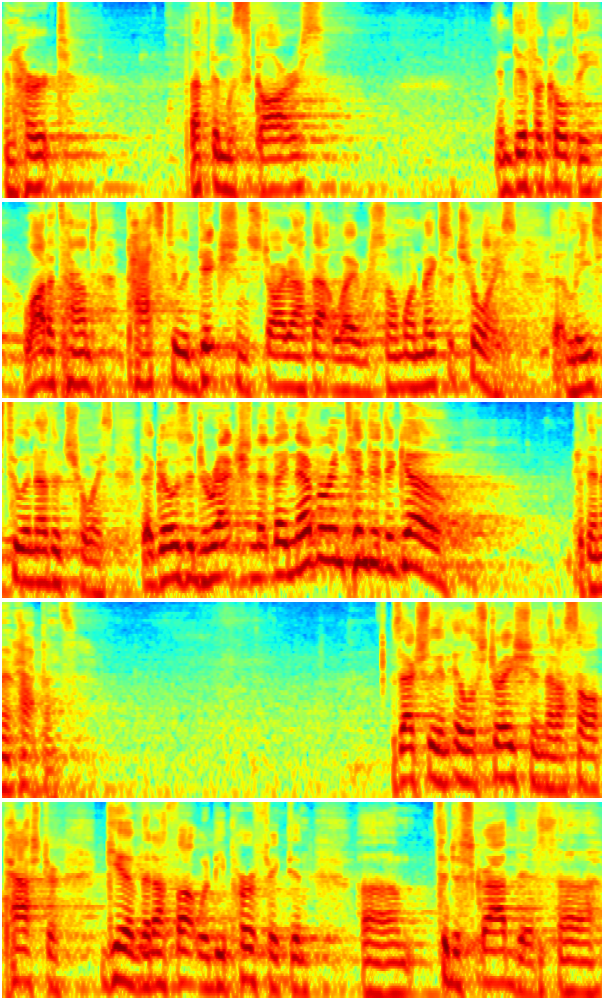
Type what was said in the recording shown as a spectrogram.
and hurt, left them with scars and difficulty. A lot of times, paths to addiction start out that way, where someone makes a choice that leads to another choice, that goes a direction that they never intended to go, but then it happens. It was actually an illustration that I saw a pastor give that I thought would be perfect um, to describe this. Uh,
